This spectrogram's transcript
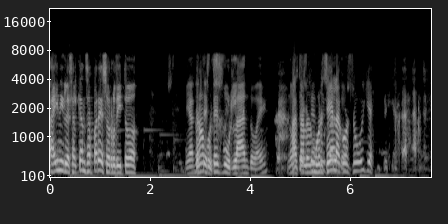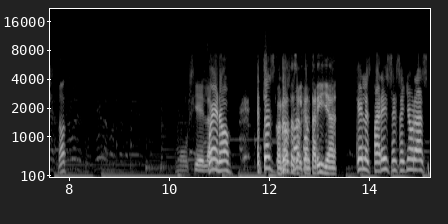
Ahí ni les alcanza para eso, Rudito. Mira, no, No, te pues, estés burlando, ¿eh? No Hasta los murciélagos huyen. No. Murciélago. Bueno, entonces. Con ratas de alcantarilla. ¿Qué les parece, señoras?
